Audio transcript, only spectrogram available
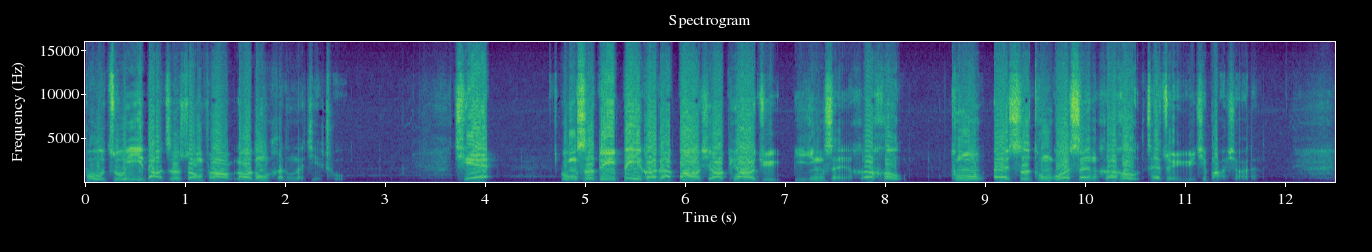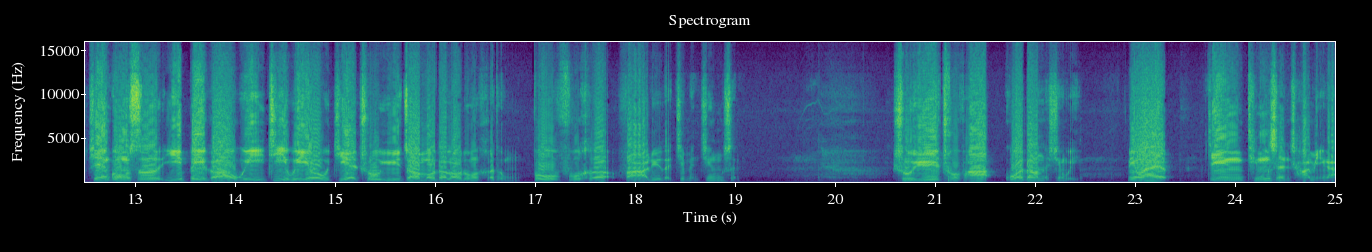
不足以导致双方劳动合同的解除，且公司对被告的报销票据已经审核后通呃是通过审核后才准予其报销的。现公司以被告违纪为由解除与赵某的劳动合同，不符合法律的基本精神，属于处罚过当的行为。另外，经庭审查明啊，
